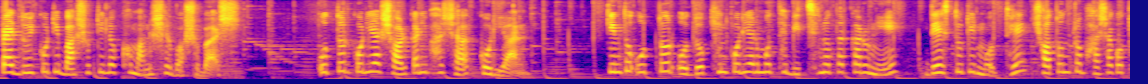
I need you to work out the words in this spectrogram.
প্রায় দুই কোটি বাষট্টি লক্ষ মানুষের বসবাস। উত্তর কোরিয়ার সরকারি ভাষা কোরিয়ান। কিন্তু উত্তর ও দক্ষিণ কোরিয়ার মধ্যে বিচ্ছিন্নতার কারণে দেশ দুটির মধ্যে স্বতন্ত্র ভাষাগত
